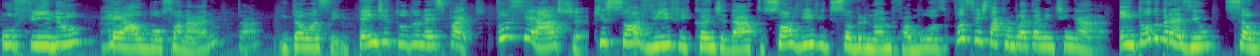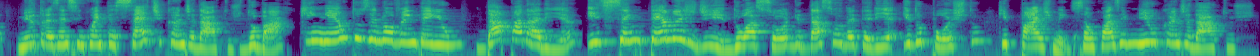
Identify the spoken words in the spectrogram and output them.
o filho real Bolsonaro, tá? Então, assim, tem de tudo nesse país. Você acha que só vive candidato, só vive de sobrenome famoso? Você está completamente enganado. Em todo o Brasil, são 1.357 candidatos do bar, 591 da padaria e centenas de do açougue, da sorveteria e do posto, que, pasmem, são quase mil candidatos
